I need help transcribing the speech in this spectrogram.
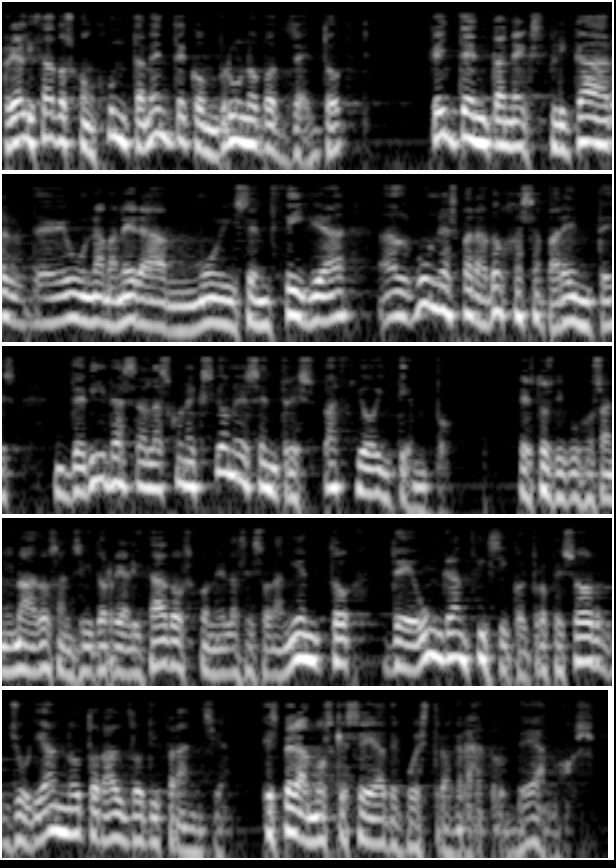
realizados conjuntamente con Bruno Bozzetto que intentan explicar de una manera muy sencilla algunas paradojas aparentes debidas a las conexiones entre espacio y tiempo. Estos dibujos animados han sido realizados con el asesoramiento de un gran físico, el profesor Giuliano Toraldo di Francia. Esperamos que sea de vuestro agrado. Veamos.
